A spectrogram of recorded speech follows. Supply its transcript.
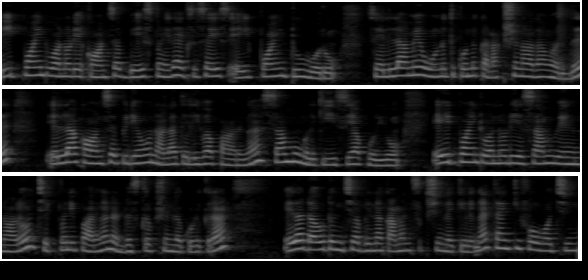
எயிட் பாயிண்ட் ஒன்னுடைய கான்செப்ட் பேஸ் பண்ணி தான் எக்ஸசைஸ் எயிட் பாயிண்ட் டூ வரும். ஸோ எல்லாமே ஒன்றுத்துக்கு ஒன்று கனெக்ஷனாக தான் வருது. எல்லா கான்செப்டையும் நல்லா தெளிவாக பாருங்கள் சம் உங்களுக்கு ஈஸியாக புரியும். எயிட் பாயிண்ட் ஒன்னுடைய சம் வேணும்னாலும் செக் பண்ணி பாருங்கள் நான் டிஸ்கிரிப்ஷனில் கொடுக்குறேன். ஏதாவது டவுட் இருந்துச்சு அப்படின்னா கமெண்ட் செக்ஷனில் கேளுங்க. தேங்க்யூ ஃபார் வாட்சிங்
